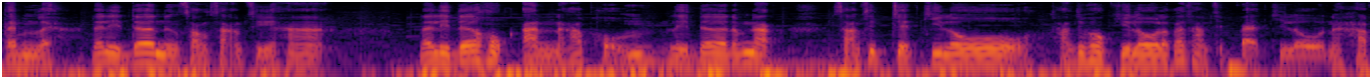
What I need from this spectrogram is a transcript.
เต็มเลย ได้ลีดเดอร์ 1 2 3 4 5 ได้ลีดเดอร์6อันนะครับผมลีดเดอร์น้ำหนัก 37กิโล36กิโลแล้วก็ 38กิโลนะครับ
